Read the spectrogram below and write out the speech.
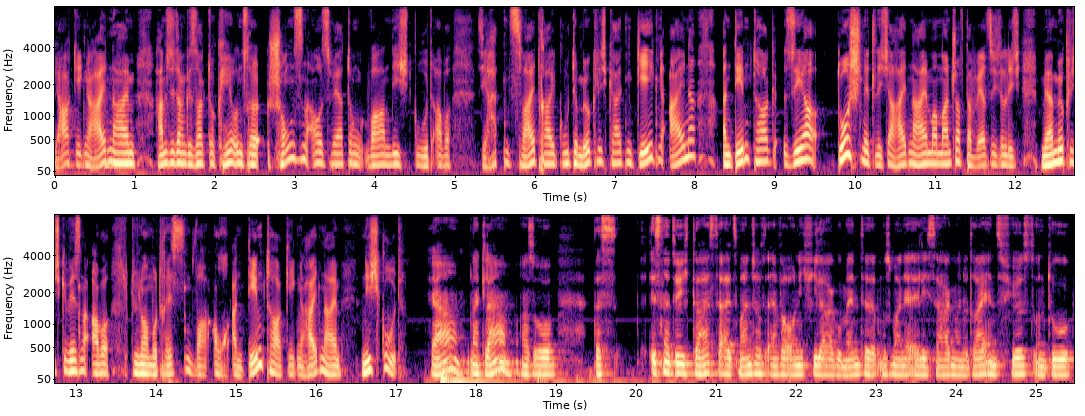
ja, gegen Heidenheim haben sie dann gesagt, okay, unsere Chancenauswertung war nicht gut, aber sie hatten zwei, drei gute Möglichkeiten gegen eine an dem Tag sehr durchschnittliche Heidenheimer Mannschaft, da wäre sicherlich mehr möglich gewesen, aber Dynamo Dresden war auch an dem Tag gegen Heidenheim nicht gut. Ja, na klar, also das ist natürlich, du hast ja als Mannschaft einfach auch nicht viele Argumente, muss man ja ehrlich sagen, wenn du 3-1 führst und du,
